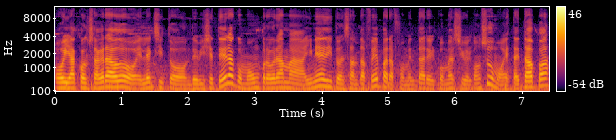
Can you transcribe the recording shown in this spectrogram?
hoy ha consagrado el éxito de Billetera como un programa inédito en Santa Fe para fomentar el comercio y el consumo. Esta etapa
